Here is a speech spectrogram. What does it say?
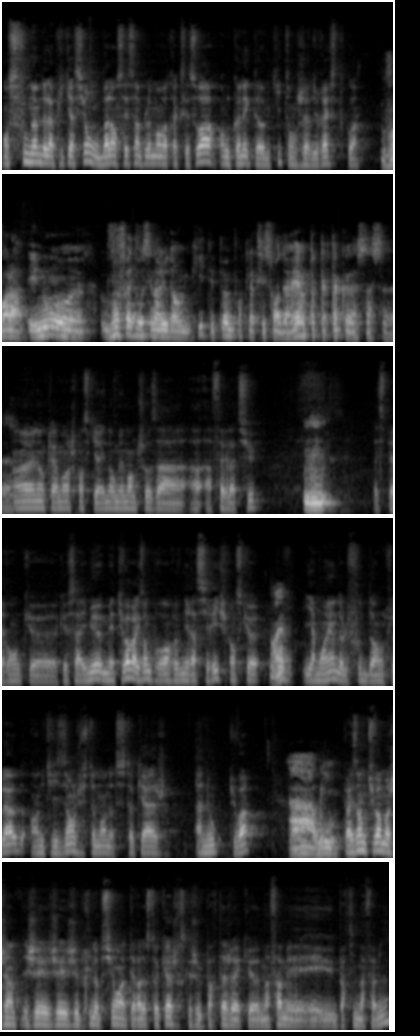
On se fout même de l'application, on balancez simplement votre accessoire, on le connecte à HomeKit, on gère du reste, quoi. Voilà. Et nous, on, euh, vous faites vos scénarios dans HomeKit et peu importe l'accessoire derrière, tac tac tac, ça se. Ouais, non, clairement, je pense qu'il y a énormément de choses à, à- à faire là-dessus. Mhm. Espérons que, que ça aille mieux. Mais tu vois, par exemple, pour en revenir à Siri, je pense que Ouais. y a moyen de le foutre dans le cloud en utilisant justement notre stockage à nous, tu vois. Ah oui. Par exemple, tu vois, moi j'ai un- pris l'option 1 Tera de stockage parce que je le partage avec euh, ma femme et, et une partie de ma famille.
